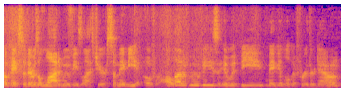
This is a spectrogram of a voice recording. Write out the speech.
okay, so there was a lot of movies last year. So maybe overall out of movies, it would be maybe a little bit further down.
